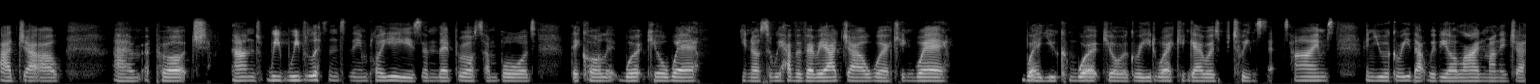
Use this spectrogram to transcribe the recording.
agile um, approach. And we we've listened to the employees and they're brought on board. They call it work your way you know so we have a very agile working way where you can work your agreed working hours between set times and you agree that with your line manager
